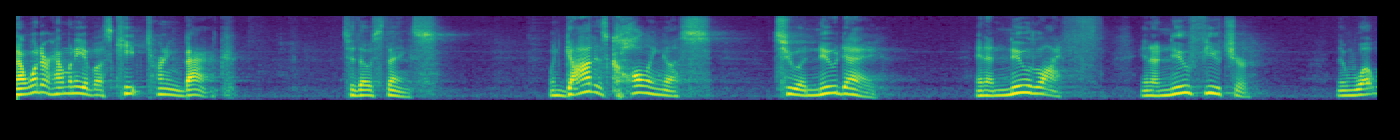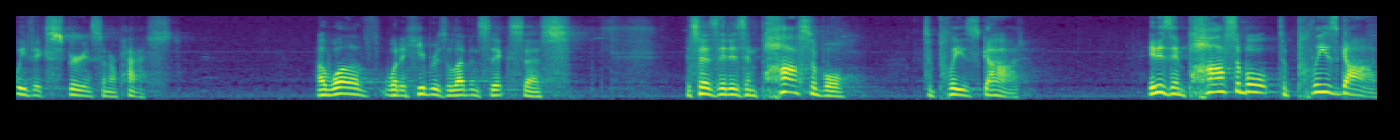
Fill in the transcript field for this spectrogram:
And I wonder how many of us keep turning back to those things. When God is calling us to a new day and a new life and a new future than what we've experienced in our past. I love what Hebrews 11:6 says. It says it is impossible to please God. It is impossible to please God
